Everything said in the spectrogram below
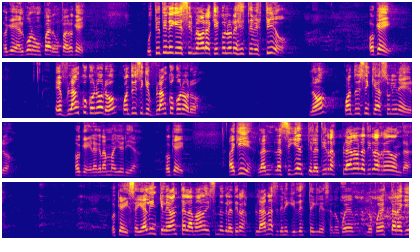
Ok, algunos, un par, un par, ok. Usted tiene que decirme ahora qué color es este vestido. Ok, ¿es blanco con oro? ¿Cuántos dicen que es blanco con oro? ¿No? ¿Cuántos dicen que es azul y negro? Ok, la gran mayoría. Ok, aquí, la, la siguiente, ¿la tierra es plana o la tierra es redonda? Ok, si hay alguien que levanta la mano diciendo que la tierra es plana, se tiene que ir de esta iglesia. No puede, no estar aquí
